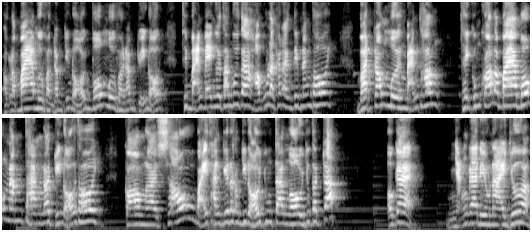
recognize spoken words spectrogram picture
Hoặc là 30% chuyển đổi 40% chuyển đổi. Thì bạn bè người thân của ta họ cũng là khách hàng tiềm năng thôi. Và trong 10 bạn thân thì cũng có là 3, 4, 5 thằng nó chuyển đổi thôi còn là 6, 7 thằng kia nó không chuyển đổi chúng ta ngồi chúng ta trách. Ok nhận ra điều này chưa?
